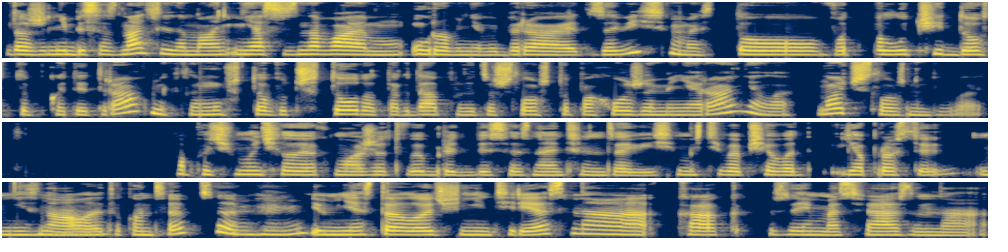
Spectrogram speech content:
даже не бессознательном, а неосознаваемом уровне выбирает зависимость, то вот получить доступ к этой травме, к тому, что вот что-то тогда произошло, что похоже меня ранило, но очень сложно бывает. А почему человек может выбрать бессознательную зависимость? И вообще вот я просто не знала mm-hmm. эту концепцию, mm-hmm. и мне стало очень интересно, как взаимосвязана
